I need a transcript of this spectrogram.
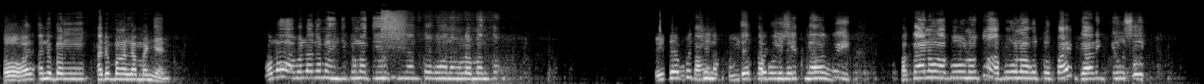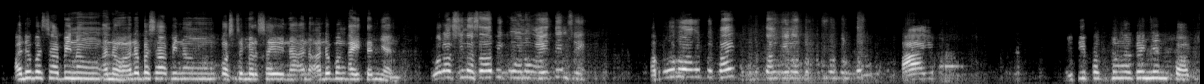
Oh, ano bang ano bang laman yan? Wala, wala naman. Hindi ko na tinitingnan to kung anong laman to. Eh dapat sin na, buisit na ako eh. Magkano ang abono to? Abono ako to 5, galing QC. Ano ba sabi ng ano? Ano ba sabi ng customer sa'yo na ano ano bang item yan? Wala sinasabi kung anong items eh. Abono ako to 5, putang ina to to. Ayop. Eh di pag mga ganyan Pops,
